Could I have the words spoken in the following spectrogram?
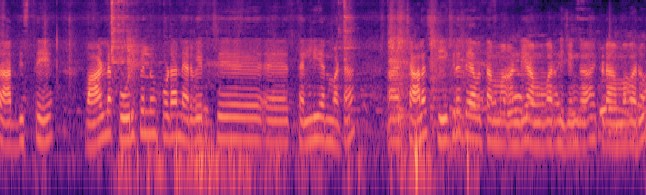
ప్రార్థిస్తే వాళ్ళ కోరికలను కూడా నెరవేర్చే తల్లి అనమాట చాలా శీఘ్ర దేవతమ్మ అండి అమ్మవారు నిజంగా ఇక్కడ అమ్మవారు.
